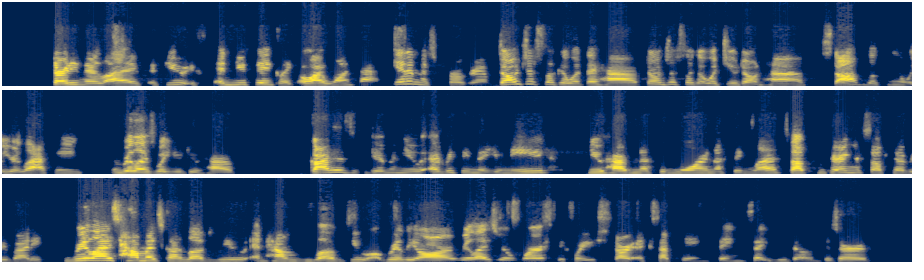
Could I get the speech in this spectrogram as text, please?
starting their life, if you and you think like, "Oh, I want that." Get in this program. Don't just look at what they have. Don't just look at what you don't have. Stop looking at what you're lacking and realize what you do have. God has given you everything that you need you have nothing more and nothing less. Stop comparing yourself to everybody. Realize how much God loves you and how loved you really are. Realize your worth before you start accepting things that you don't deserve.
